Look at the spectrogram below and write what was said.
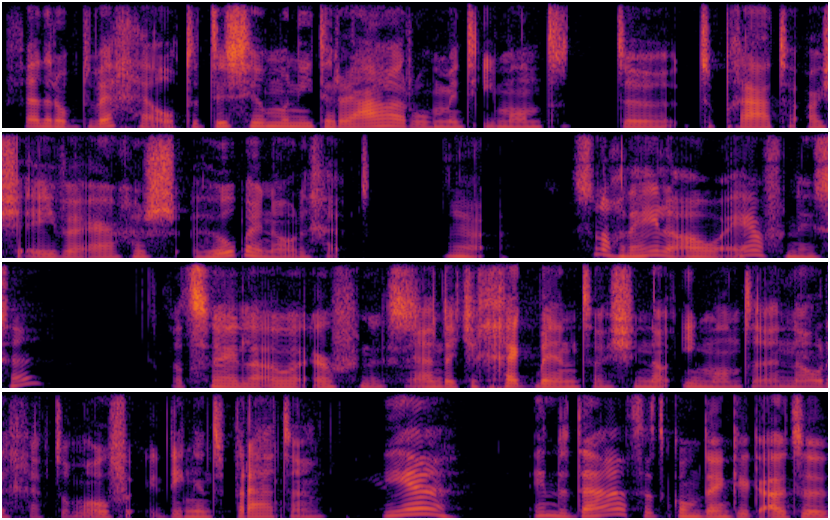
verder op de weg helpt. Het is helemaal niet raar om met iemand te, te praten als je even ergens hulp bij nodig hebt. Ja, dat is nog een hele oude erfenis, hè? Wat is een hele oude erfenis? Ja, dat je gek bent als je nou iemand uh, nodig hebt om over dingen te praten. Ja, inderdaad. Het komt denk ik uit de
